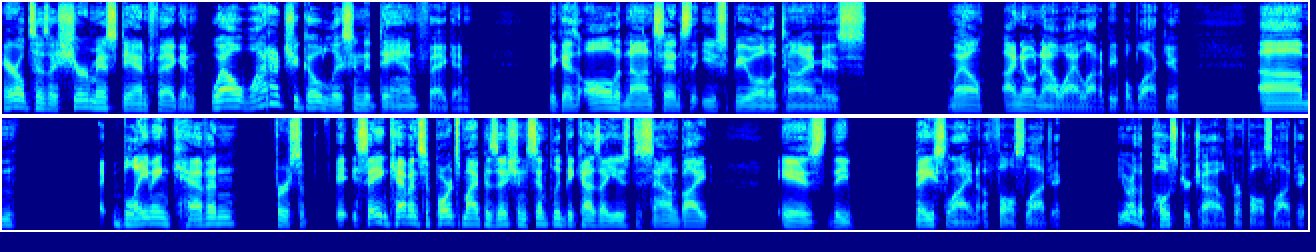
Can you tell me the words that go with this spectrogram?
Harold says, I sure miss Dan Fagan. Well, why don't you go listen to Dan Fagan? Because all the nonsense that you spew all the time is, well, I know now why a lot of people block you. Um, blaming Kevin for saying Kevin supports my position simply because I used a soundbite is the baseline of false logic. You are the poster child for false logic,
